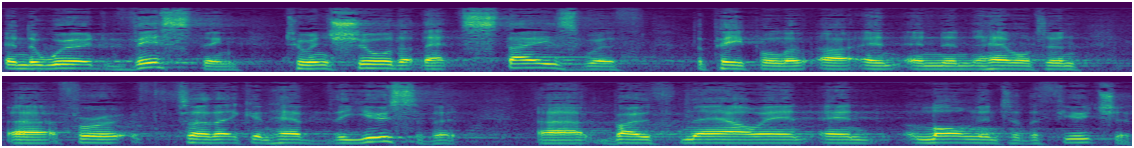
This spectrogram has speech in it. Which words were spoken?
in the word vesting to ensure that that stays with the people uh, in, in, Hamilton uh, for, so they can have the use of it uh, both now and, and long into the future.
